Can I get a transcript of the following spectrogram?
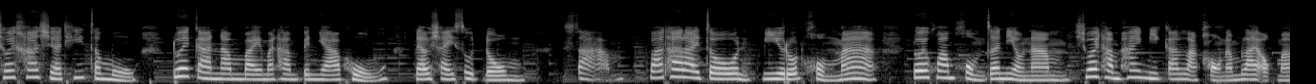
ช่วยฆ่าเชื้อที่จมูก ด้วยการนำใบมาทำเป็นยาผง แล้วใช้สูดดม 3. ฟ้าทลายโจรมีรสขมมาก โดยความขมจะเหนียวนำช่วยทำให้มีการหลั่งของน้ำลายออกมา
